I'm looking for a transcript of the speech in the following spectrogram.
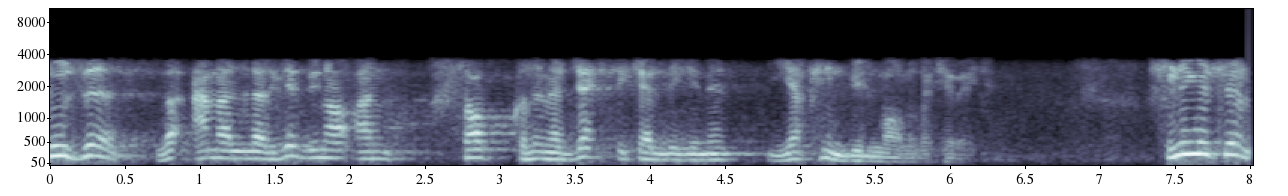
so'zi va amallarga binoan hisob qilinajak ekanligini yaqin bilmoqligi kerak. Shuning uchun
